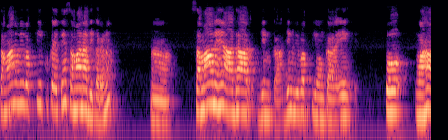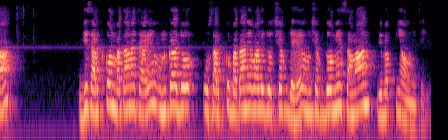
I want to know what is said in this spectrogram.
समान विभक्ति को कहते हैं समानाधिकरण। समान है आधार जिनका जिन विभक्तियों का एक तो वहाँ जिस अर्थ को हम बताना चाह रहे हैं उनका जो उस अर्थ को बताने वाले जो शब्द है उन शब्दों में समान विभक्तियाँ होनी चाहिए।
